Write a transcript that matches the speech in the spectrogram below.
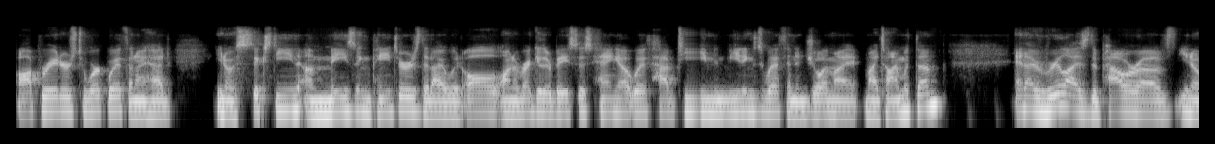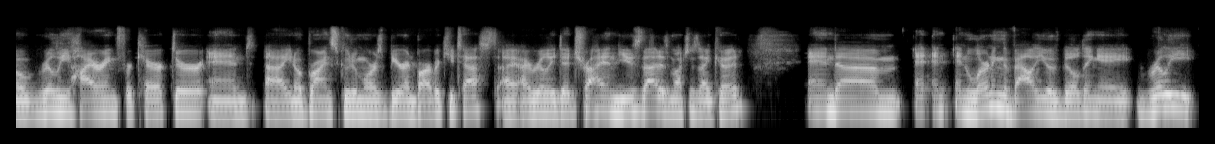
operators to work with, and I had, you know, 16 amazing painters that I would all on a regular basis hang out with, have team meetings with, and enjoy my my time with them. And I realized the power of, you know, really hiring for character and, uh, you know, Brian Scudamore's beer and barbecue test. I, I really did try and use that as much as I could and um, and and learning the value of building a really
